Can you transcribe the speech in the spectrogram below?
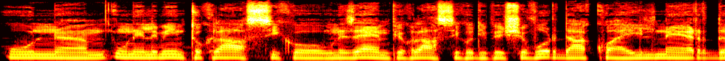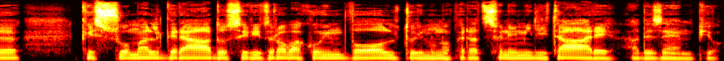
un, um, un, elemento classico, un esempio classico di pesce fuor d'acqua è il nerd che suo malgrado si ritrova coinvolto in un'operazione militare, ad esempio,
